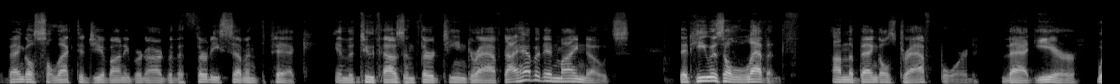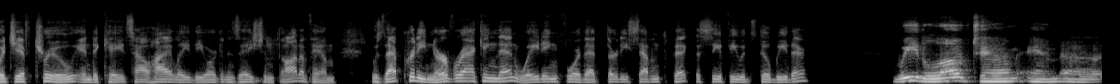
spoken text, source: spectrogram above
The Bengals selected Giovani Bernard with a 37th pick in the mm-hmm. 2013 draft. I have it in my notes that he was 11th on the Bengals draft board that year, which, if true, indicates how highly the organization thought of him. Was that pretty nerve wracking then, waiting for that 37th pick to see if he would still be there? We loved him, and uh,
